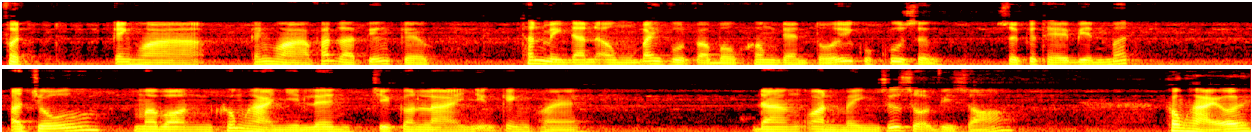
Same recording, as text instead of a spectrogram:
Phật, Cánh hòa Cánh hòa phát ra tiếng kêu. Thân mình đàn ông bay vụt vào bầu không đèn tối của khu rừng, Rồi cứ thế biến mất. Ở chỗ mà bọn không hài nhìn lên, Chỉ còn lại những cành hòe Đang oàn mình dữ dội vì gió. Không hài ơi,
